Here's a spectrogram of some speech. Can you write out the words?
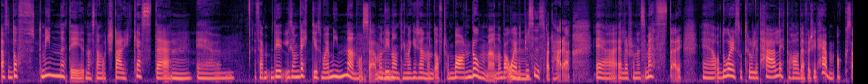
alltså doftminnet är nästan vårt starkaste mm. eh, så här, det liksom väcker så många minnen hos en. Och Det är mm. någonting man kan känna en doft från barndomen. Och bara, Åh, jag vet mm. precis vart det här är. Eh, eller från en semester. Eh, och Då är det så otroligt härligt att ha det för sitt hem också.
